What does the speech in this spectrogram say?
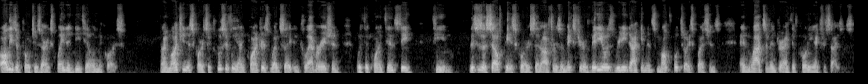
All these approaches are explained in detail in the course. I'm launching this course exclusively on Quantra's website in collaboration with the QuantInsti team. This is a self-paced course that offers a mixture of videos, reading documents, multiple choice questions, and lots of interactive coding exercises.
